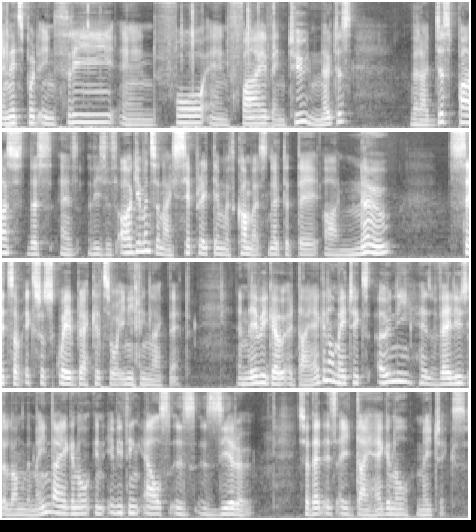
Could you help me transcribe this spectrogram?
And let's put in 3 and 4 and 5 and 2. Notice that I just pass this as these as arguments and I separate them with commas. Note that there are no sets of extra square brackets or anything like that. And there we go, a diagonal matrix only has values along the main diagonal and everything else is zero. So that is a diagonal matrix.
